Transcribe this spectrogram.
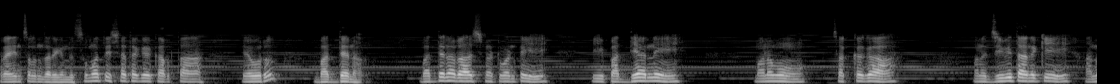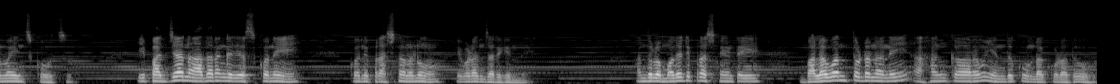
గ్రహించడం జరిగింది. సుమతి శతకకర్త ఎవరు? బద్దెన. బద్దెన రాసినటువంటి ఈ పద్యాన్ని మనము చక్కగా మన జీవితానికి అన్వయించుకోవచ్చు. ఈ పద్యాన్ని ఆధారంగా చేసుకొని కొన్ని ప్రశ్నలను ఇవ్వడం జరిగింది. అందులో మొదటి ప్రశ్న ఏంటి? బలవంతుడనని అహంకారం ఎందుకు ఉండకూడదు?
